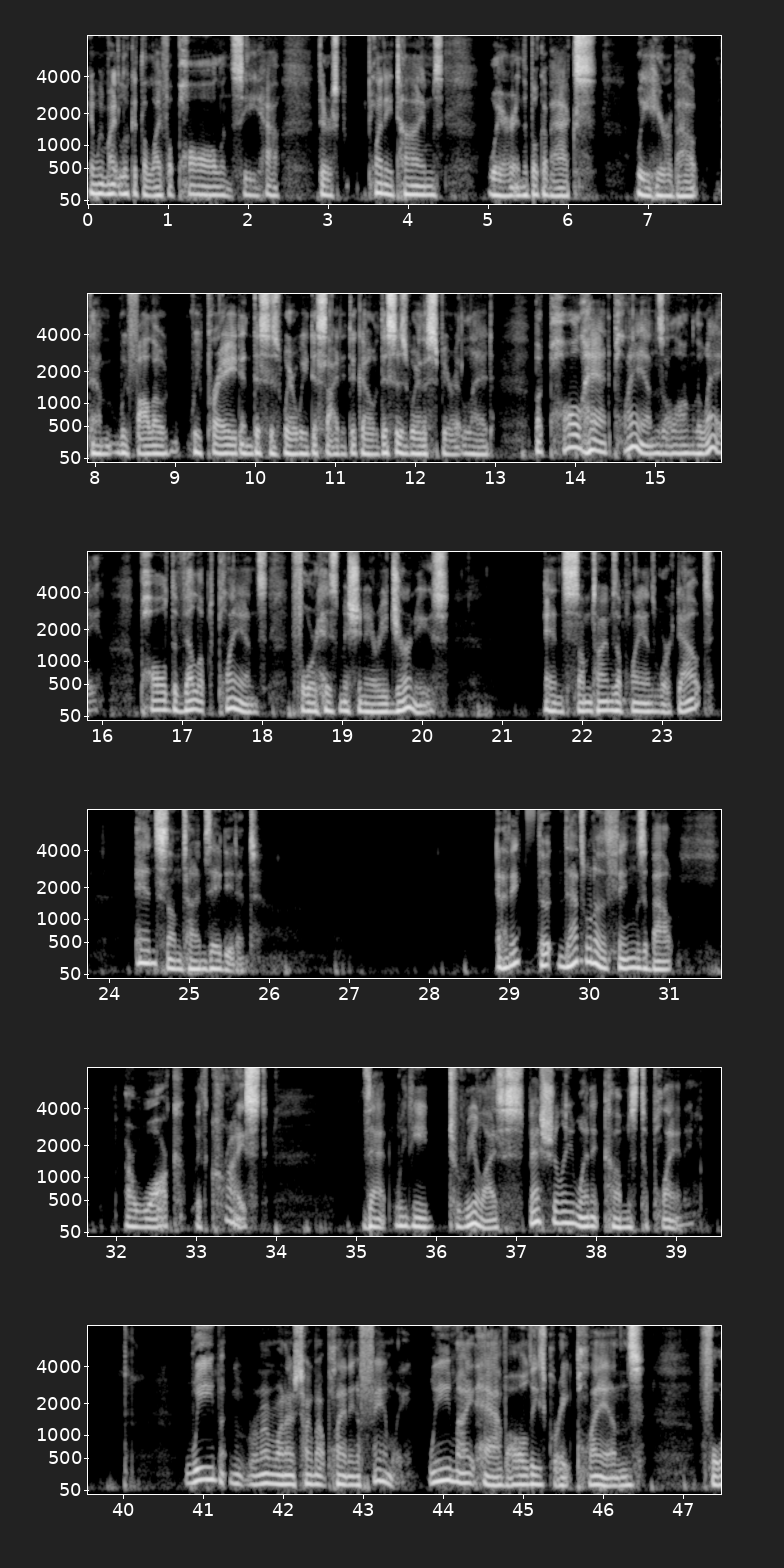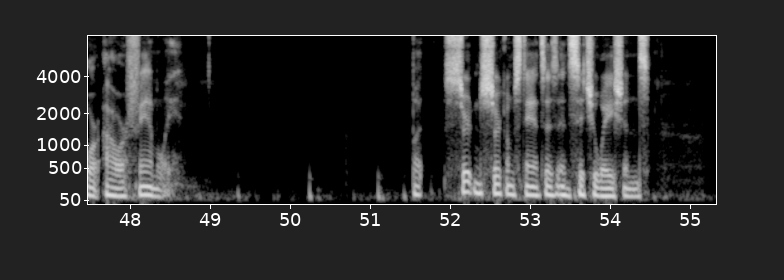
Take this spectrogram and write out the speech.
And we might look at the life of Paul and see how there's plenty times where in the book of Acts we hear about them. We followed, we prayed, and this is where we decided to go. This is where the Spirit led. But Paul had plans along the way. Paul developed plans for his missionary journeys. And sometimes the plans worked out, and sometimes they didn't. And I think that that's one of the things about our walk with Christ that we need to realize, especially when it comes to planning. We remember when I was talking about planning a family we might have all these great plans for our family. But certain circumstances and situations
